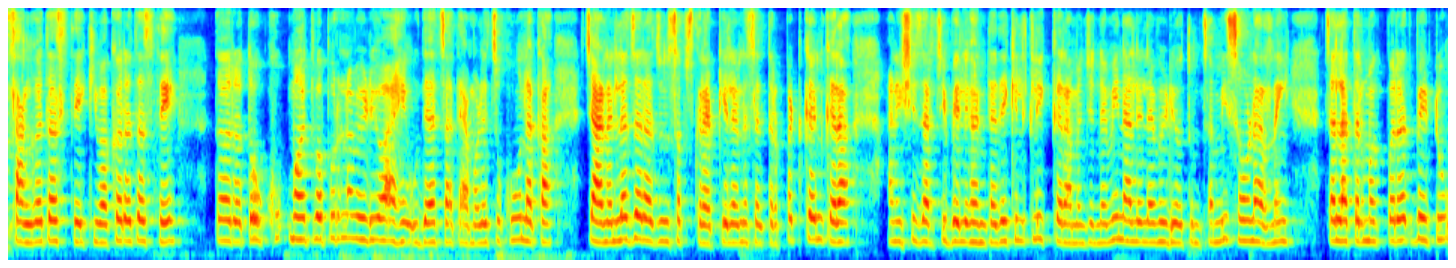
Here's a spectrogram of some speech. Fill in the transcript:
सांगत असते किंवा करत असते. तर तो खूप महत्त्वपूर्ण व्हिडिओ आहे उद्याचा त्यामुळे चुकवू नका. चॅनलला जर अजून सबस्क्राईब केलं नसेल तर पटकन करा आणि शेजारची बेलघंटा देखील क्लिक करा म्हणजे नवीन आलेला व्हिडिओ तुमचा मिस होणार नाही. चला तर मग परत भेटू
